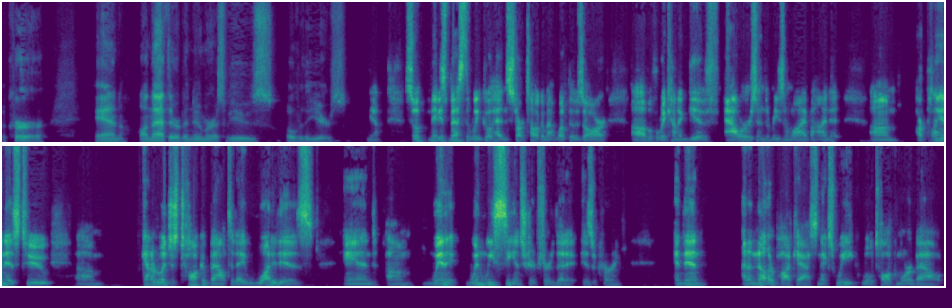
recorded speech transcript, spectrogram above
occur? And on that, there have been numerous views over the years. Yeah. So maybe it's best that we go ahead and start talking about what those are uh, before we kind of give ours and the reason why behind it. Um, our plan is to um, kind of really just talk about today what it is and um, when it when we see in Scripture that it is occurring, and then and another podcast next week, we'll talk more about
